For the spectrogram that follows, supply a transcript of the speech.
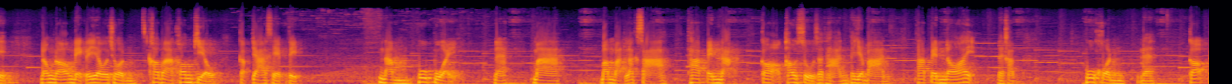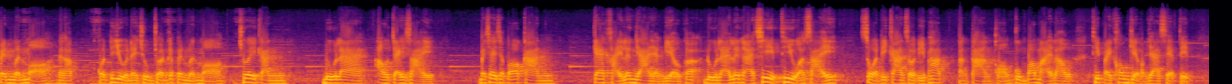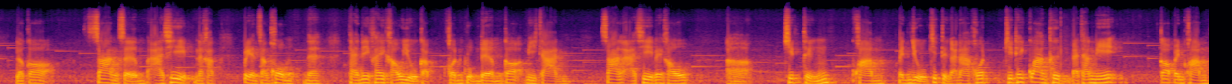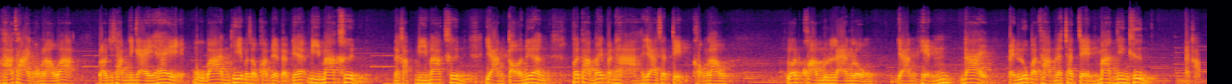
น้องๆเด็กและเยาวชนเข้ามาข้องเกี่ยวกับยาเสพติดนำผู้ป่วยนะมา บำบัดรักษา ถ้าเป็นหนักก็เข้าสู่สถานพยาบาล ถ้าเป็นน้อยนะครับ ผู้คนนะก็เป็นเหมือนหมอนะครับ คนที่อยู่ในชุมชนก็เป็นเหมือนหมอ ช่วยกันดูแลเอาใจใส่ ไม่ใช่เฉพาะการแก้ไขเรื่องยาอย่างเดียว ก็ดูแลเรื่องอาชีพที่อยู่อาศัย สวัสดิการสวัสดิภาพต่างๆ ของกลุ่มเป้าหมายเราที่ไปข้องเกี่ยวกับยาเสพติด แล้วก็ สร้างเสริมอาชีพนะครับ เปลี่ยนสังคมนะแทนที่ให้เขาอยู่กับคนกลุ่มเดิมก็มีการสร้างอาชีพให้เขาเคิดถึงความเป็นอยู่คิดถึงอนาคตคิดให้กว้างขึ้น แต่ทั้งนี้ก็เป็นความท้าทายของเราว่า เราจะทำยังไงให้หมู่บ้านที่ประสบความสำเร็จแบบนี้มีมากขึ้นนะครับมีมากขึ้นอย่างต่อเนื่อง เพื่อทำให้ปัญหายาเสพติดของเราลดความรุนแรงลง อย่างเห็นได้เป็นรูปธรรมและชัดเจนมากยิ่งขึ้นนะครับ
